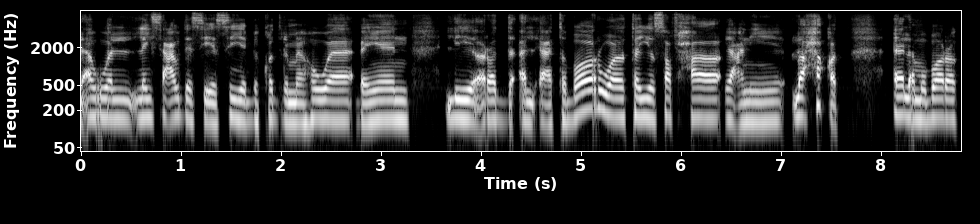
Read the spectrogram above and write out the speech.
الأول ليس عودة سياسية بقدر ما هو بيان لرد الاعتبار وطي صفحة يعني لاحقت. آل مبارك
